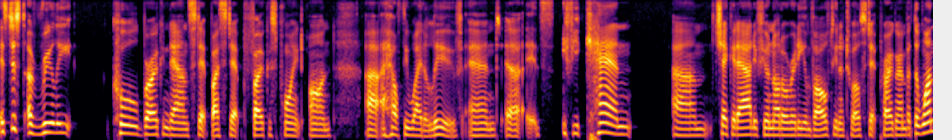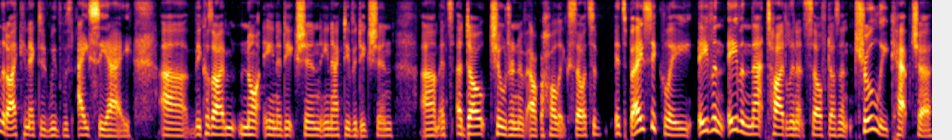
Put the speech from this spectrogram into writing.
it's just a really cool broken down step by step focus point on uh, a healthy way to live and uh, it's if you can um, check it out if you're not already involved in a 12 step program. But the one that I connected with was ACA uh, because I'm not in addiction, in active addiction. Um, it's adult children of alcoholics. So it's a it's basically even even that title in itself doesn't truly capture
